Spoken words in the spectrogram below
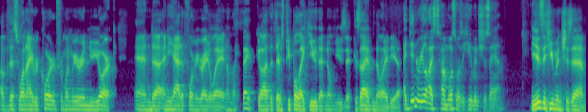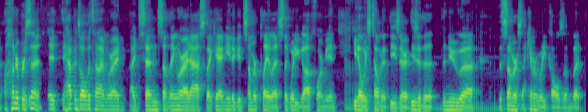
of this one I recorded from when we were in New York, and uh, and he had it for me right away. And I'm like, thank God that there's people like you that know music because I have no idea. I didn't realize Tom Wilson was a human Shazam. He is a human Shazam, 100%. It happens all the time where I'd, I'd send something or I'd ask like, "Hey, I need a good summer playlist. Like, what do you got for me?" And he'd always tell me that these are these are the the new uh, the summer. I can't remember what he calls them, but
